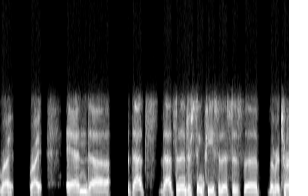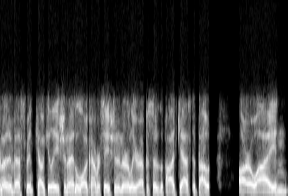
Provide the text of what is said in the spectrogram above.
Right, right, and uh, that's that's an interesting piece of this is the the return on investment calculation. I had a long conversation in an earlier episode of the podcast about ROI and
